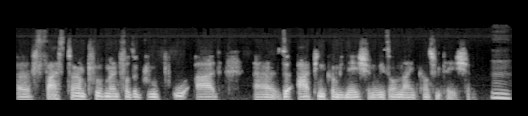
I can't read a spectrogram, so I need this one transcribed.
a faster improvement for the group who had uh, the app in combination with online consultation. Mm.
